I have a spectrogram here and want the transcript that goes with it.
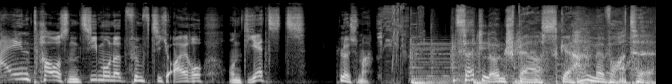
1750 Euro. Und jetzt lösen wir. Zettel und Sperrs geheime Worte.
